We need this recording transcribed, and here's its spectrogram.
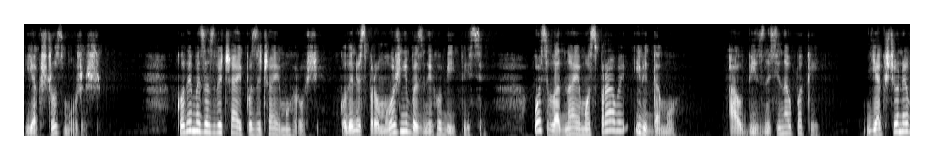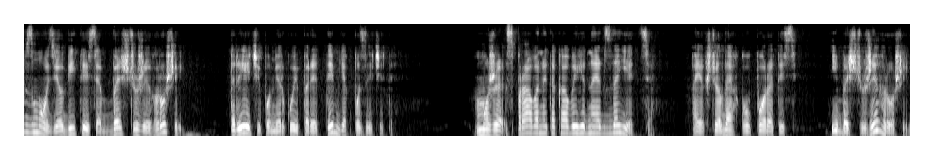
якщо зможеш. Коли ми зазвичай позичаємо гроші, коли не спроможні без них обійтися. Ось владнаємо справи і віддамо. А в бізнесі навпаки. Якщо не в змозі обійтися без чужих грошей, тричі поміркуй перед тим, як позичити. Може, справа не така вигідна, як здається, а якщо легко впоратись і без чужих грошей,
